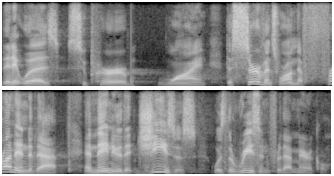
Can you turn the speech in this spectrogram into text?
that it was superb wine. The servants were on the front end of that and they knew that Jesus was the reason for that miracle.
